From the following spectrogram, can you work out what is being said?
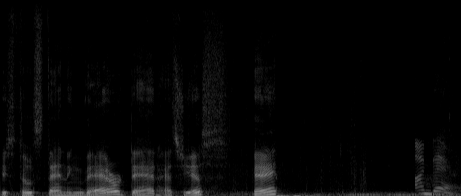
She's still standing there, dead as she is. Okay. I'm there.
